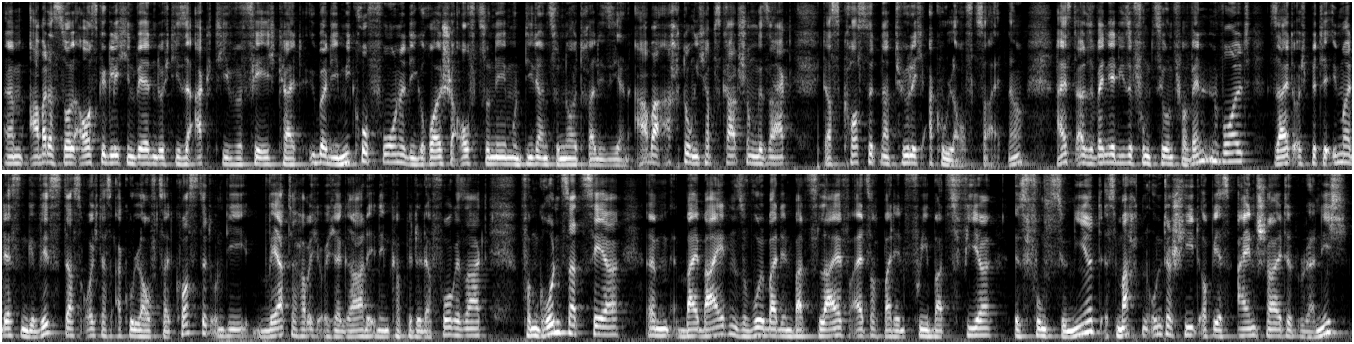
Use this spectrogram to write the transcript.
Ähm, aber das soll ausgeglichen werden durch diese aktive Fähigkeit, über die Mikrofone die Geräusche aufzunehmen und die dann zu neutralisieren. Aber Achtung, ich habe es gerade schon gesagt, das kostet natürlich Akkulaufzeit. Ne? Heißt also, wenn ihr diese Funktion verwenden wollt, seid euch bitte immer dessen gewiss, dass euch das Akkulaufzeit kostet. Und die Werte habe ich euch ja gerade in dem Kapitel davor gesagt. Vom Grundsatz her, ähm, bei beiden, sowohl bei den Buds Live als auch bei den FreeBuds 4, es funktioniert. Es macht einen Unterschied, ob ihr es einschaltet oder nicht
